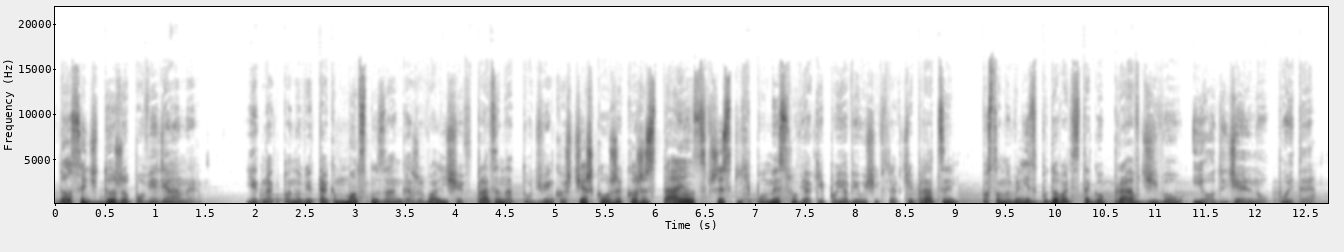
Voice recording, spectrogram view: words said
dosyć dużo powiedziane. Jednak panowie tak mocno zaangażowali się w pracę nad tą dźwiękościeżką, że korzystając z wszystkich pomysłów, jakie pojawiły się w trakcie pracy, postanowili zbudować z tego prawdziwą i oddzielną płytę.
